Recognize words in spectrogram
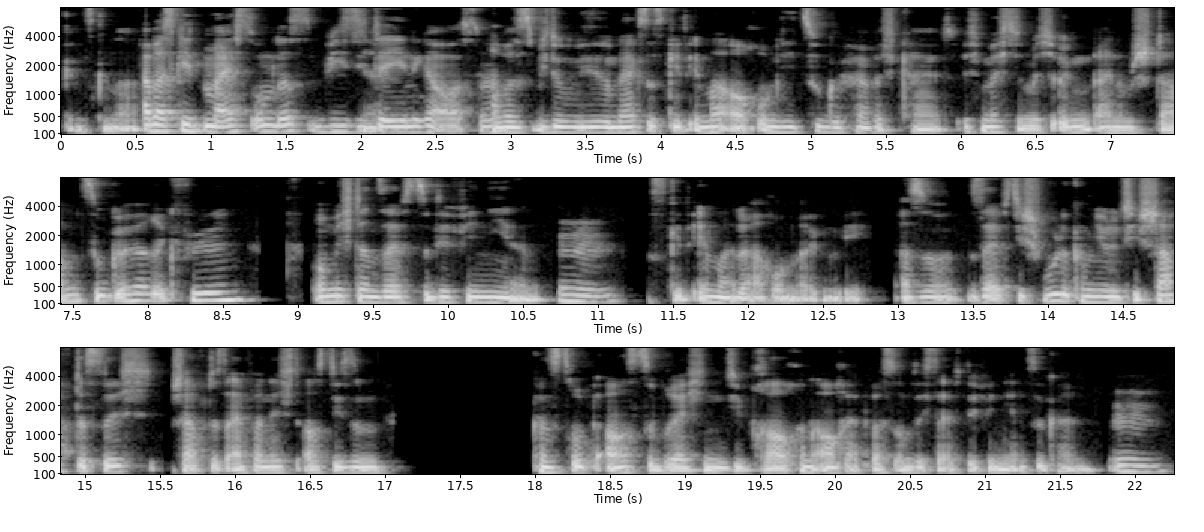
Ganz genau. Aber es geht meist um das, wie sieht ja. derjenige aus. Ne? Aber es, wie, du, wie du merkst, es geht immer auch um die Zugehörigkeit. Ich möchte mich irgendeinem Stamm zugehörig fühlen, um mich dann selbst zu definieren. Mhm. Es geht immer darum irgendwie. Also selbst die schwule Community schafft es sich, schafft es einfach nicht aus diesem Konstrukt auszubrechen. Die brauchen auch etwas, um sich selbst definieren zu können. Mhm.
